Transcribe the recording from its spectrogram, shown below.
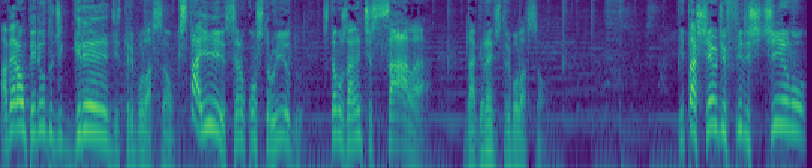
haverá um período de grande tribulação, que está aí sendo construído. Estamos na antessala da grande tribulação. E está cheio de filistino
